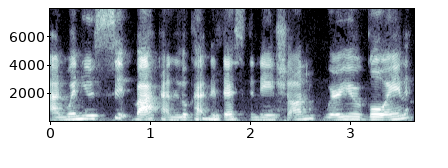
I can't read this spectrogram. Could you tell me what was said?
And when you sit back and look at the destination, where you're going,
